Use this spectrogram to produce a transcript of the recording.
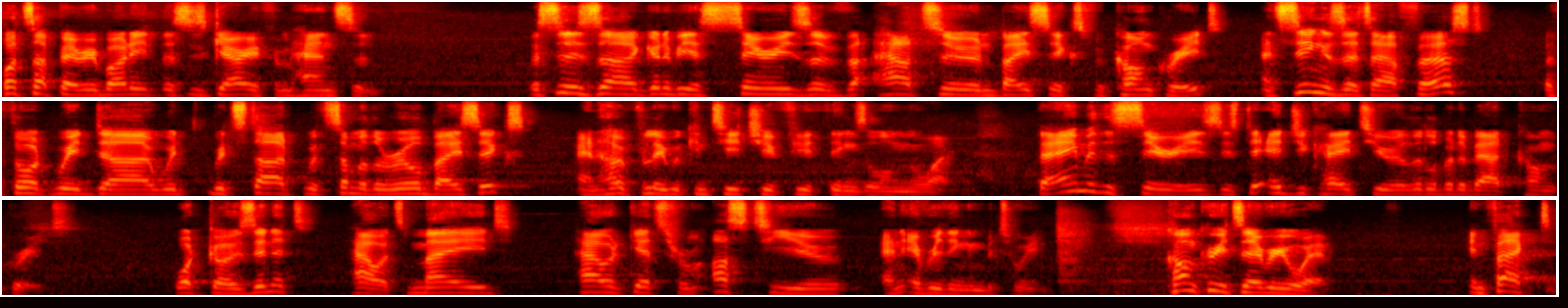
What's up, everybody? This is Gary from Hanson. This is uh, going to be a series of how-to and basics for concrete. And seeing as it's our first, I thought we'd, uh, we'd, we'd start with some of the real basics, and hopefully we can teach you a few things along the way. The aim of this series is to educate you a little bit about concrete, what goes in it, how it's made, how it gets from us to you, and everything in between. Concrete's everywhere. In fact,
